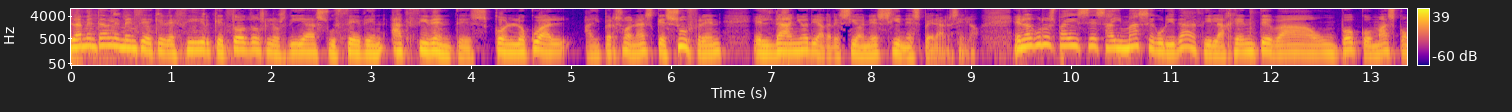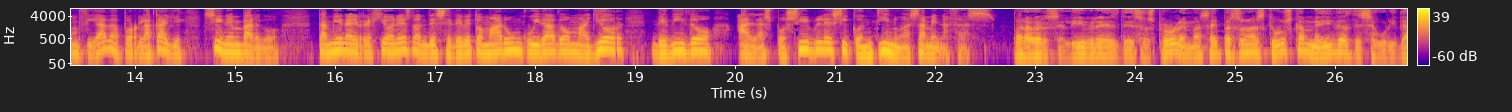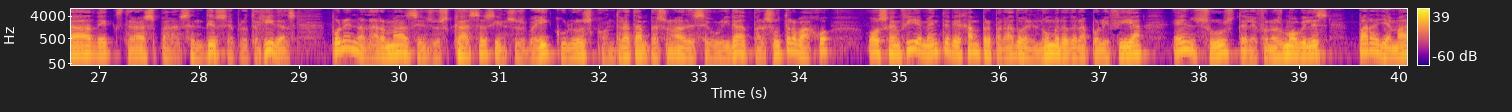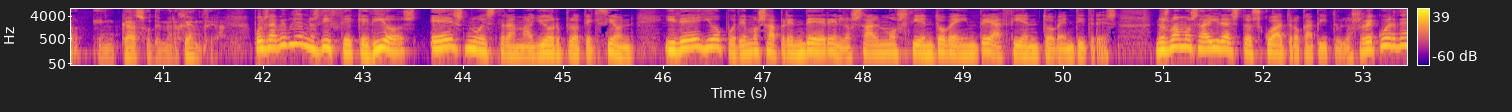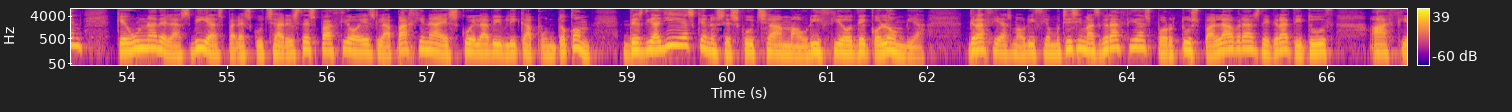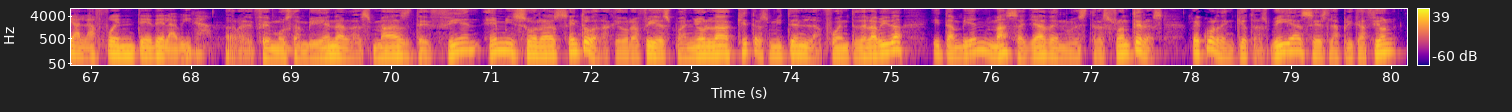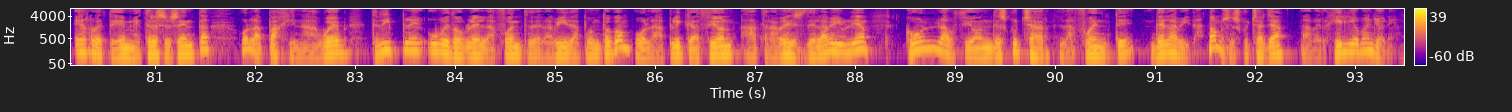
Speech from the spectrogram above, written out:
Lamentablemente hay que decir que todos los días suceden accidentes, con lo cual hay personas que sufren el daño de agresiones sin esperárselo. En algunos países hay más seguridad y la gente va un poco más confiada por la calle. Sin embargo, también hay regiones donde se debe tomar un cuidado mayor debido a las posibles y continuas amenazas. Para verse libres de esos problemas hay personas que buscan medidas de seguridad extras para sentirse protegidas. Ponen alarmas en sus casas y en sus vehículos, contratan personal de seguridad para su trabajo o sencillamente dejan preparado el número de la policía en sus teléfonos móviles para llamar en caso de emergencia. Pues la Biblia nos dice que Dios es nuestra mayor protección y de ello podemos aprender en los Salmos 120 a 123. Nos vamos a ir a estos cuatro capítulos. Recuerden que una de las vías para escuchar este espacio es la página escuelabiblica.com. Desde allí es que nos escucha Mauricio de Colombia. Gracias, Mauricio. Muchísimas gracias por tus palabras de gratitud hacia la fuente de la vida. Agradecemos también a las más de 100 emisoras en toda la geografía española que transmiten la fuente de la vida y también más allá de nuestras fronteras. Recuerden que otras vías es la aplicación RTM360 o la página web www.lafuentedelavida.com o la aplicación a través de la Biblia con la opción de escuchar La Fuente de la Vida. Vamos a escuchar ya a Virgilio Bagnoni.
